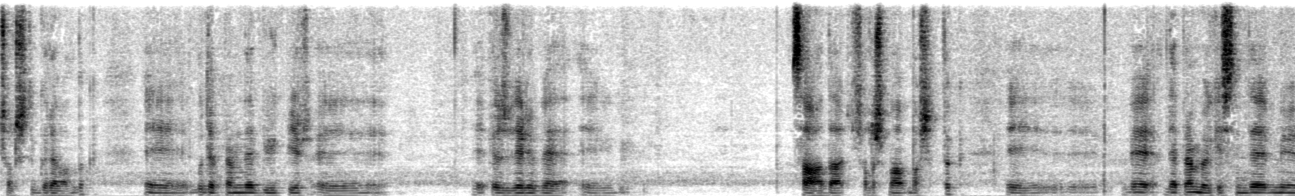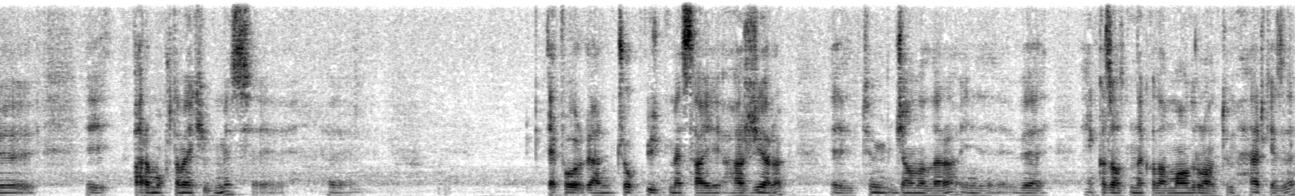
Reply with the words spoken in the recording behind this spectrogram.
çalıştık, görev aldık. Bu depremde büyük bir e, özveri ve e, sahada çalışma başlattık. E, Ve deprem bölgesinde e, arama kurtarma ekibimiz e, e, efor yani çok büyük mesai harcayarak e, tüm canlılara e, ve enkaz altında kalan mağdur olan tüm herkese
